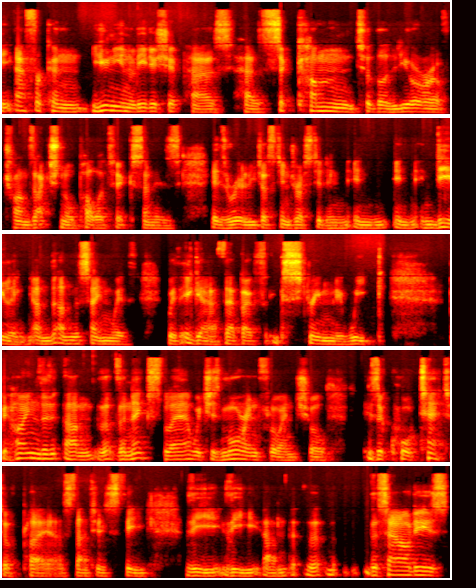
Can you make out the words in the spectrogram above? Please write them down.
the African Union leadership has has succumbed to the lure of transactional politics and is is really just interested in in in, in dealing. And, and the same with with IGAD. They're both extremely weak. Behind the, um, the, the next layer, which is more influential, is a quartet of players. That is the the the um, the, the Saudis,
